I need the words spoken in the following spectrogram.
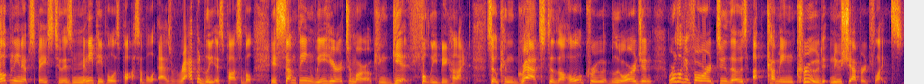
Opening up space to as many people as possible, as rapidly as possible, is something we here at Tomorrow can get fully behind. So congrats to the whole crew at Blue Origin. We're looking forward to those upcoming crewed New Shepard flights.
